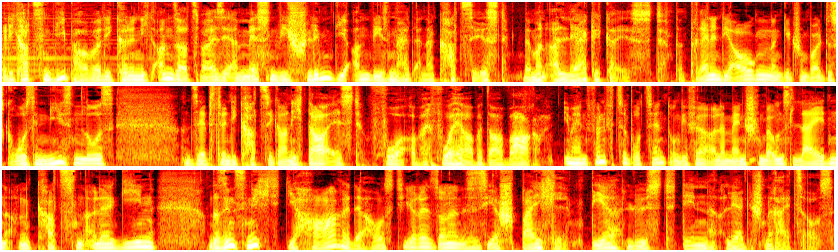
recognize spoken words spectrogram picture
Ja, die Katzenliebhaber, die können nicht ansatzweise ermessen, wie schlimm die Anwesenheit einer Katze ist, wenn man Allergiker ist. Dann trennen die Augen, dann geht schon bald das große Niesen los. Und selbst wenn die Katze gar nicht da ist, vor, aber vorher aber da war. Immerhin 15 Prozent ungefähr aller Menschen bei uns leiden an Katzenallergien. Und da sind es nicht die Haare der Haustiere, sondern es ist ihr Speichel. Der löst den allergischen Reiz aus.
